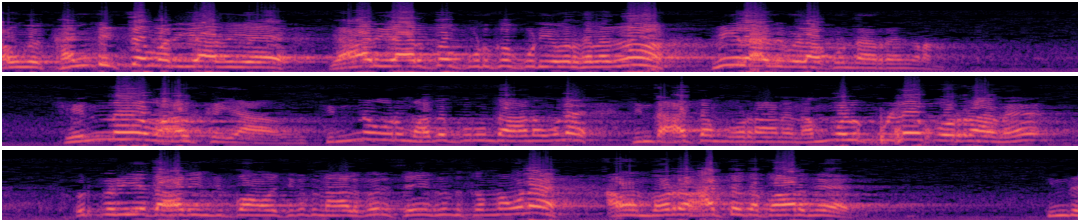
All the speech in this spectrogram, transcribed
அவங்க கண்டிச்ச மரியாதையை யார் யாருக்கோ கொடுக்கக்கூடியவர்கள் எல்லாம் மீளாது விழா கொண்டாடுறேங்கிறான். என்ன வாழ்க்கையா? ஒரு சின்ன ஒரு மத குருண்டு இந்த ஆட்டம் போடுறான நம்மளுக்குள்ளே போடுறான. ஒரு பெரிய தாடி சிப்பான் வச்சுக்கிட்டு நாலு பேர் செய்குன்னு சொன்னவன அவன் போடுற ஆட்டத்தை பாருங்க. இந்த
